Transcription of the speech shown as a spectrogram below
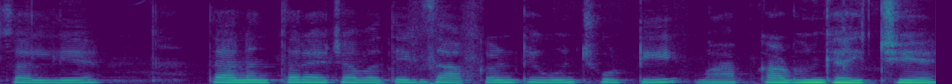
चालली आहे. त्यानंतर ह्याच्यावरती एक झाकण ठेवून छोटी वाफ काढून घ्यायची आहे.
